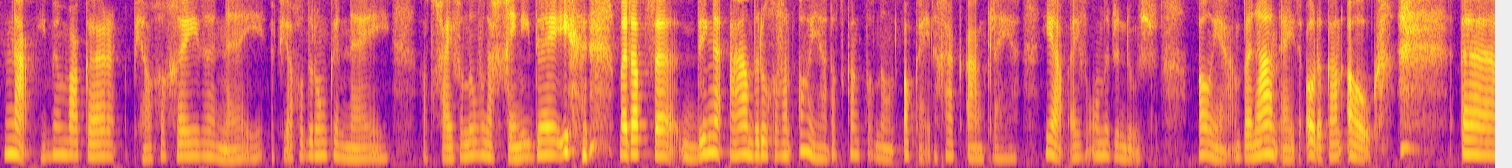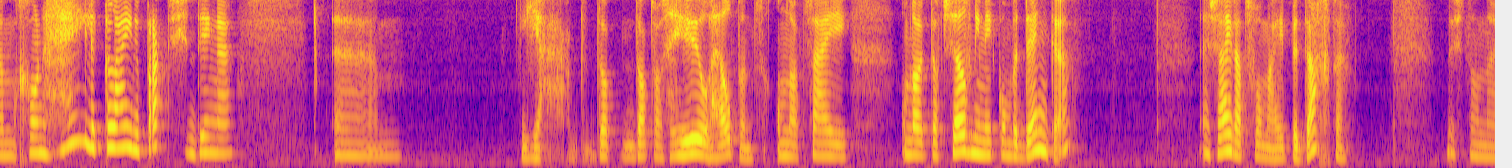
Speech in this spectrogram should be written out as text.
Nou, je bent wakker. Heb je al gegeten? Nee. Heb je al gedronken? Nee. Wat ga je van doen vandaag? Geen idee. maar dat ze dingen aandroegen van, oh ja, dat kan ik wel doen. Oké, dan ga ik aankleden. Ja, even onder de douche. Oh ja, een banaan eten. Oh, dat kan ook. Ehm, gewoon hele kleine praktische dingen. Ehm, ja, dat, dat was heel helpend. Omdat zij, omdat ik dat zelf niet meer kon bedenken. En zij dat voor mij bedachten. Dus dan, eh,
